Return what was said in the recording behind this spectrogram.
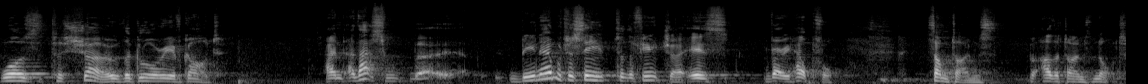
was to show the glory of God. And, and that's uh, being able to see to the future is very helpful, sometimes, but other times not.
